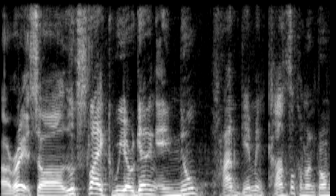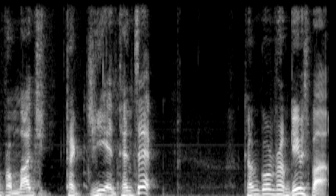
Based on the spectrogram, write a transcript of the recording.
All right, so uh, looks like we are getting a new cloud gaming console coming from from Logitech G and Tencent. Coming from GameSpot.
